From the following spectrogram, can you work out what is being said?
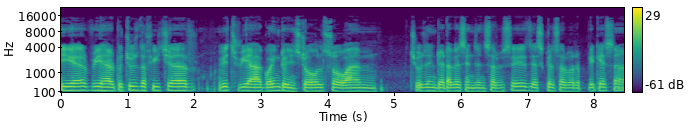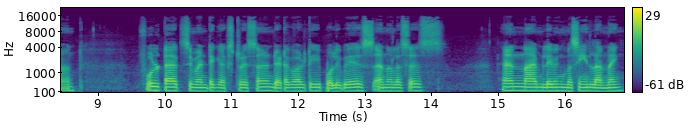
Here we have to choose the feature which we are going to install. So I'm choosing database engine services SQL server application full text semantic extraction data quality polybase analysis and I'm leaving machine learning.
